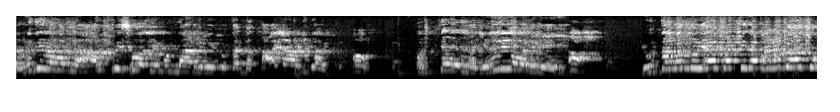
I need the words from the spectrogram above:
ರುದಿರವನ್ನ ಅರ್ಪಿಸುವಲ್ಲಿ ಮುಂದಾಗಬೇಕು ತನ್ನ ತಾಯಾಡಿಗಾಗಿ ಅಷ್ಟೇ ಅಲ್ಲ ಎಲ್ಲಿಯವರೆಗೆ? ಹಾ ಯುದ್ಧವನ್ನು ಏರ್ಪಟ್ಟಿದೆ ಬರಬೇಕು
